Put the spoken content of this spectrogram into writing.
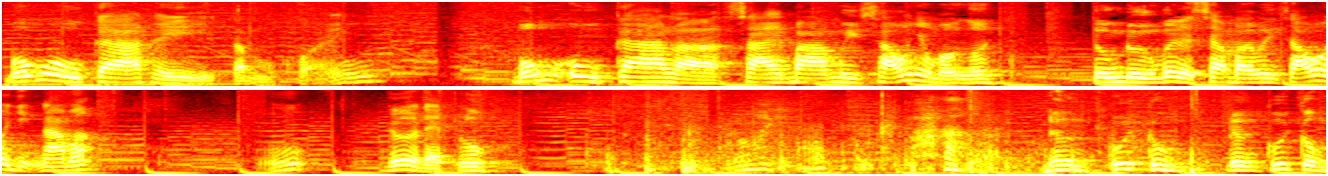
4 UK thì tầm khoảng 4 UK là size 36 nha mọi người. Tương đương với là size 36 ở Việt Nam á. Ừ, rất là đẹp luôn rồi đơn cuối cùng đơn cuối cùng.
